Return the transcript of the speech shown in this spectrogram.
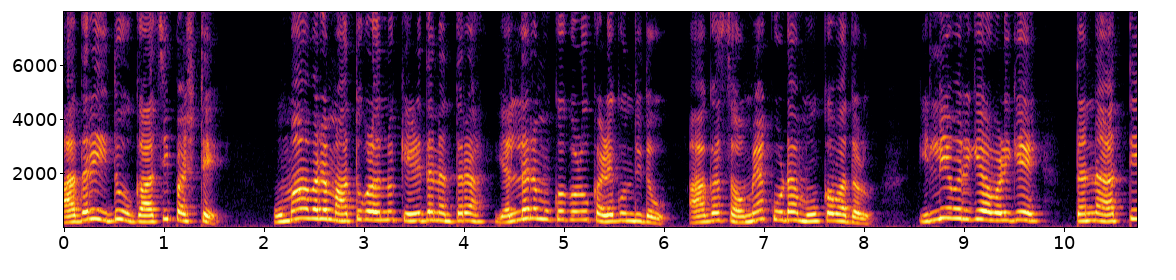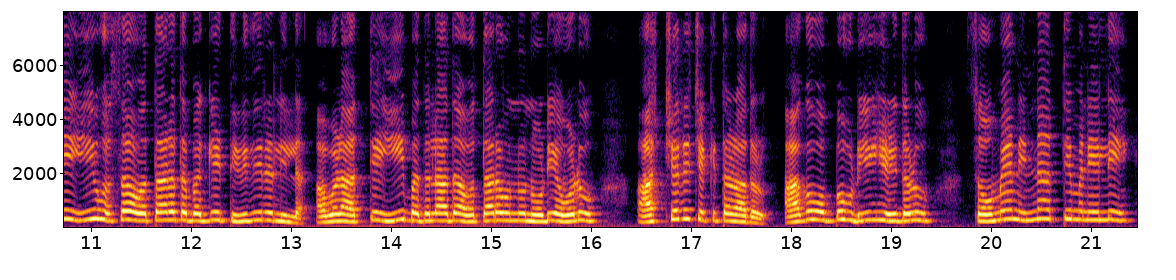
ಆದರೆ ಇದು ಗಾಸಿಪ್ ಅಷ್ಟೇ. ಉಮಾ ಅವರ ಮಾತುಗಳನ್ನು ಕೇಳಿದ ನಂತರ ಎಲ್ಲರ ಮುಖಗಳು ಕಳೆಗುಂದಿದವು. ಆಗ ಸೌಮ್ಯ ಕೂಡ ಮೂಕವಾದಳು. ಇಲ್ಲಿಯವರೆಗೆ ಅವಳಿಗೆ ತನ್ನ ಅತ್ತೆ ಈ ಹೊಸ ಅವತಾರದ ಬಗ್ಗೆ ತಿಳಿದಿರಲಿಲ್ಲ. ಅವಳ ಅತ್ತೆ ಈ ಬದಲಾದ ಅವತಾರವನ್ನು ನೋಡಿ ಅವಳು ಆಶ್ಚರ್ಯಚಕಿತಳಾದಳು. ಆಗ ಒಬ್ಬ ಹುಡುಗಿ ಹೇಳಿದಳು, ಸೌಮ್ಯ, ನಿನ್ನ ಅತ್ತೆ ಮನೆಯಲ್ಲಿ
